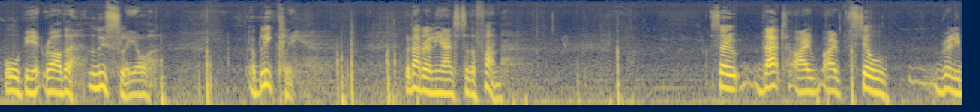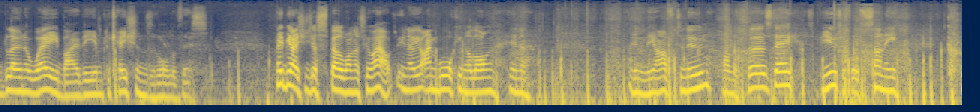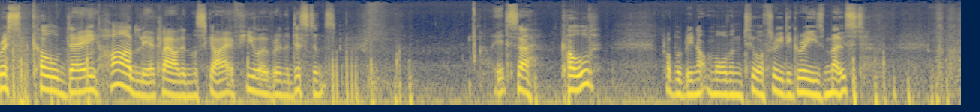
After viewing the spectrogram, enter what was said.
albeit rather loosely or obliquely. But that only adds to the fun. So that I, I'm still really blown away by the implications of all of this. Maybe I should just spell one or two out. You know, I'm walking along in a in the afternoon on a Thursday. It's beautiful, sunny, crisp, cold day. Hardly a cloud in the sky, a few over in the distance. It's uh, cold, probably not more than two or three degrees most.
